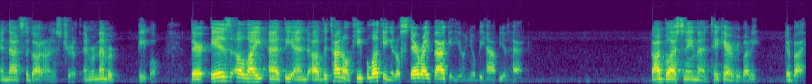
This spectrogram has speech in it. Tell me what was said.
And that's the God honest truth. And remember, people, there is a light at the end of the tunnel. Keep looking. It'll stare right back at you and you'll be happy as heck. God bless and amen. Take care, everybody. Goodbye.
